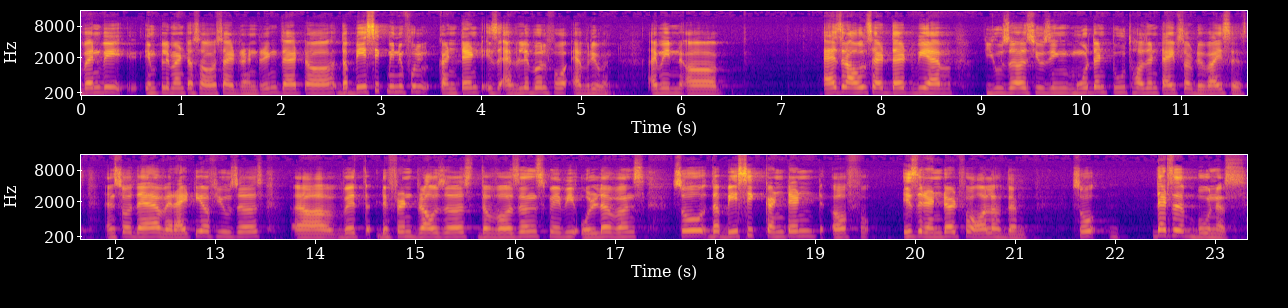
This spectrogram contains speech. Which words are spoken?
when we implement a server-side rendering that uh, the basic meaningful content is available for everyone. I mean, uh, as Rahul said that we have users using more than 2,000 types of devices. And so there are a variety of users uh, with different browsers. The versions may be older ones. So the basic content of, is rendered for all of them. So that's a bonus.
